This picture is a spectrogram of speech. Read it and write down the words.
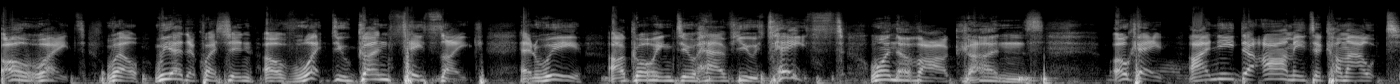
All right. Well, we had a question of what do guns taste like? And we are going to have you taste one of our guns. Okay, I need the army to come out.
